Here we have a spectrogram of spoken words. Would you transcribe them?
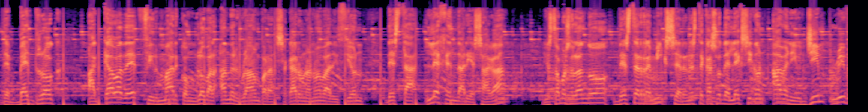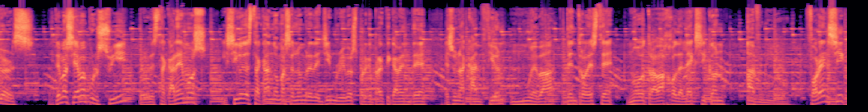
de Bedrock. Acaba de firmar con Global Underground para sacar una nueva edición de esta legendaria saga. Y estamos hablando de este remixer, en este caso de Lexicon Avenue, Jim Rivers. Tema se llama Pursuit, pero destacaremos y sigo destacando más el nombre de Jim Rivers porque prácticamente es una canción nueva dentro de este nuevo trabajo de Lexicon Avenue. Forensic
